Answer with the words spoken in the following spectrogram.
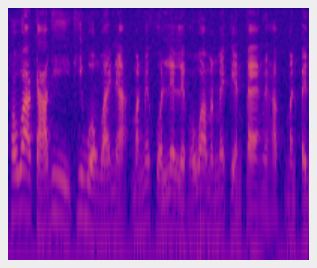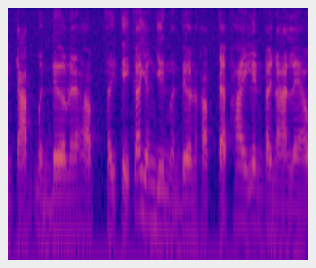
เพราะว่ากราฟที่ที่วงไว้เนี่ย มันไม่ควรเล่นเลย เพราะว่ามันไม่เปลี่ยนแปลงเลยครับ มันเป็นกราฟเหมือนเดิมเลยนะครับ สถิติก็ยังยืนเหมือนเดิมนะครับ แต่ไพ่เล่นไปนานแล้ว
